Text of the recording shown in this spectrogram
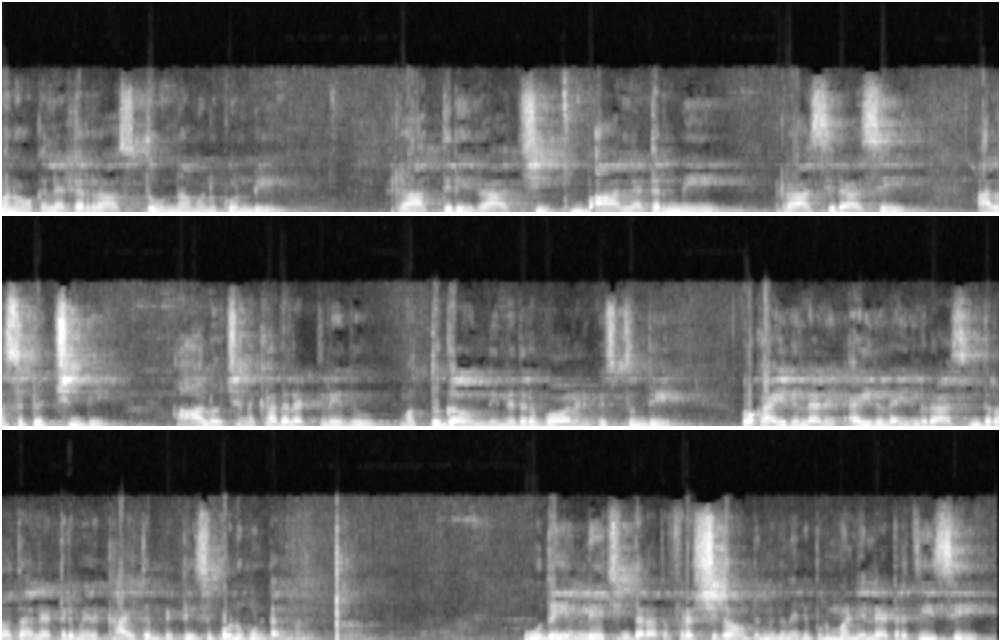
మనం ఒక లెటర్ రాస్తూ ఉన్నామనుకోండి రాత్రి రాచి ఆ లెటర్ని రాసి రాసి అలసట వచ్చింది ఆలోచన కదలట్లేదు మత్తుగా ఉంది నిద్రపోవాలనిపిస్తుంది. ఒక ఐదు లైన్ ఐదు లైన్లు రాసిన తర్వాత ఆ లెటర్ మీద కాగితం పెట్టేసి పడుకుంటాం మనం. ఉదయం లేచిన తర్వాత ఫ్రెష్గా ఉంటుంది కదండి. ఇప్పుడు మళ్ళీ లెటర్ తీసి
